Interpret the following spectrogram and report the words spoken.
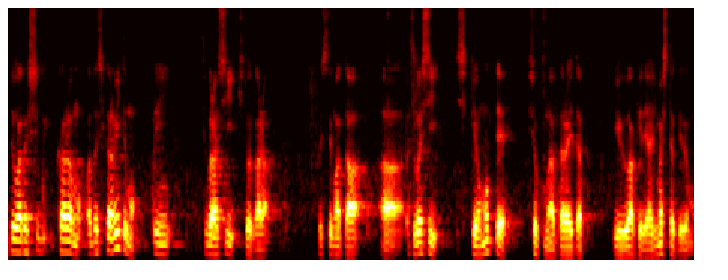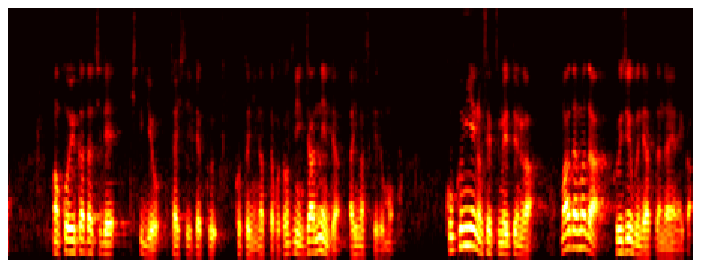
で私からも私から見ても本当に素晴らしい人柄、そしてまたあ素晴らしい執権を持って職務を与えたというわけでありましたけれども、まあ、こういう形で質疑をさせていただくことになったこと本当に残念ではありますけれども。国民への説明というのはまだまだ不十分であったんではないか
